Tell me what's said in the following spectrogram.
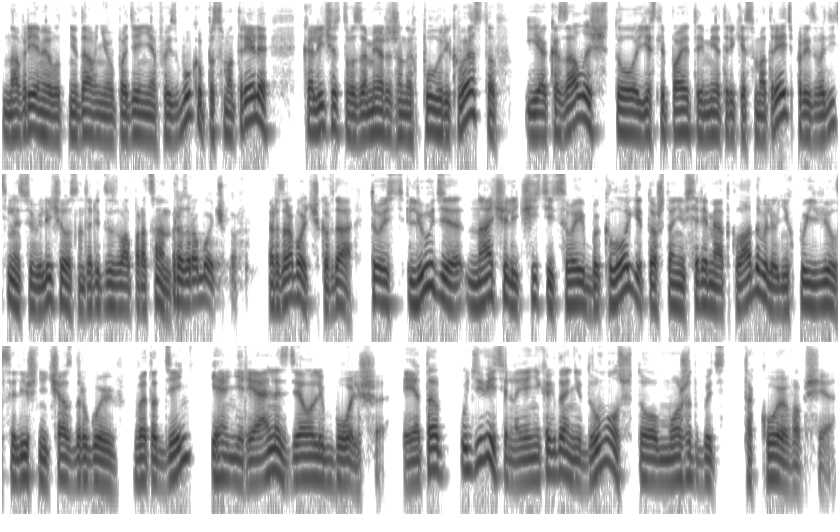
на время вот недавнего падения Фейсбука посмотрели количество замерженных pull-реквестов, и оказалось, что если по этой метрике смотреть, производительность увеличилась на 32%. Разработчиков. Разработчиков, да. То есть люди начали чистить свои бэклоги, то, что они все время откладывали, у них появился лишний час час-другой в этот день, и они реально сделали больше. И это удивительно. Я никогда не думал, что может быть такое вообще.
